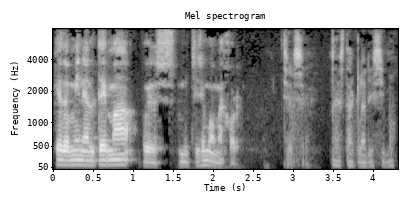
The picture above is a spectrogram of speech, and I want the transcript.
que domine el tema, pues muchísimo mejor. Sí, sí, está clarísimo.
